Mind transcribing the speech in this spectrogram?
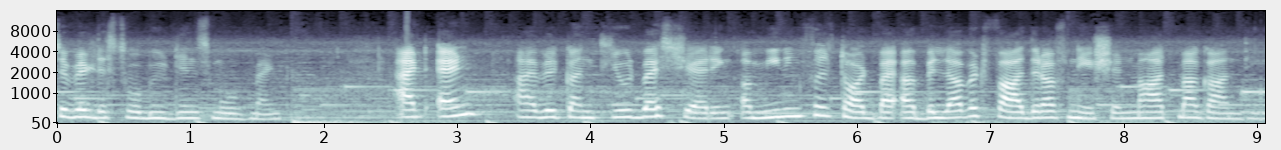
civil disobedience movement. At end, I will conclude by sharing a meaningful thought by our beloved father of nation Mahatma Gandhi.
